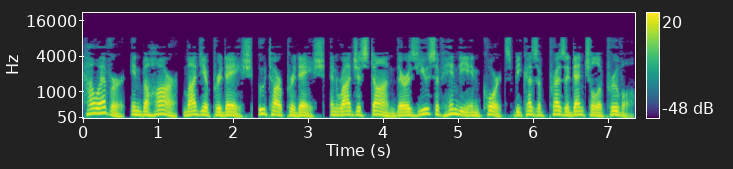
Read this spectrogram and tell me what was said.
However, in Bihar, Madhya Pradesh, Uttar Pradesh, and Rajasthan there is use of Hindi in courts because of presidential approval.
